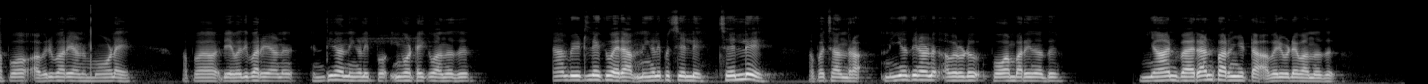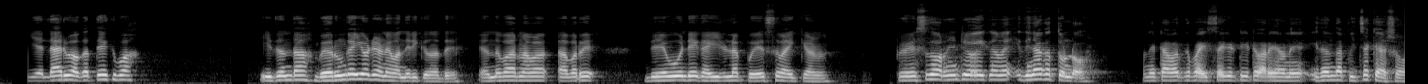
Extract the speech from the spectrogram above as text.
അപ്പോൾ അവർ പറയാണ് മോളെ അപ്പോൾ രേവതി പറയാണ് എന്തിനാണ് നിങ്ങളിപ്പോൾ ഇങ്ങോട്ടേക്ക് വന്നത്? ഞാൻ വീട്ടിലേക്ക് വരാം. നിങ്ങളിപ്പോൾ ചെല്ല്. ചെല്ല്. അപ്പോൾ ചന്ദ്ര നീ എന്തിനാണ് അവരോട് പോകാൻ പറയുന്നത്? ഞാൻ വരാൻ പറഞ്ഞിട്ടാണ് അവരിവിടെ വന്നത്. എല്ലാവരും അകത്തേക്ക് വാ. ഇതെന്താ വെറും കൈയോടെയാണ് വന്നിരിക്കുന്നത്? എന്ന് പറഞ്ഞ അവർ ദേവുവിന്റെ കയ്യിലുള്ള പേഴ്സ് വാങ്ങിക്കുകയാണ് പേഴ്സ് തുറന്നിട്ട് ചോദിക്കുന്നത് ഇതിനകത്തുണ്ടോ? എന്നിട്ട് അവർക്ക് പൈസ കിട്ടിയിട്ട് പറയാണ് ഇതെന്താ പിച്ച ക്യാഷോ?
